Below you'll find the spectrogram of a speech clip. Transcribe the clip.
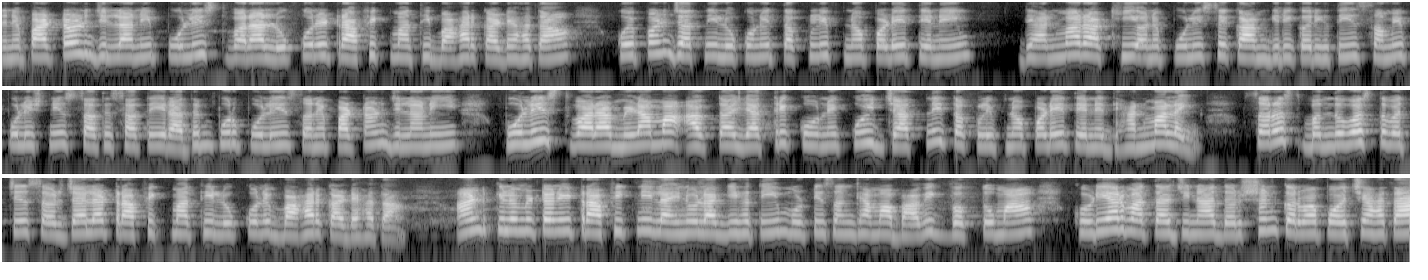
તેને પાટણ જિલ્લાની પોલીસ દ્વારા લોકોને ટ્રાફિકમાંથી બહાર કાઢ્યા હતા. કોઈપણ જાતની લોકોને તકલીફ ન પડે તેને ધ્યાનમાં રાખી અને પોલીસે કામગીરી કરી હતી. સમી પોલીસની સાથે સાથે રાધનપુર પોલીસ અને પાટણ જિલ્લાની પોલીસ દ્વારા મેળામાં આવતા યાત્રિકોને કોઈ જાતની તકલીફ ન પડે તેને ધ્યાનમાં લઈ સરસ બંદોબસ્ત વચ્ચે સર્જાયેલા ટ્રાફિકમાંથી લોકોને બહાર કાઢ્યા હતા. આઠ કિલોમીટરની ટ્રાફિકની લાઈનો લાગી હતી. મોટી સંખ્યામાં ભાવિક ભક્તોમાં ખોડિયાર માતાજીના દર્શન કરવા પહોંચ્યા હતા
